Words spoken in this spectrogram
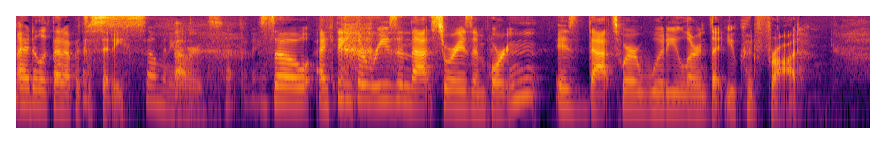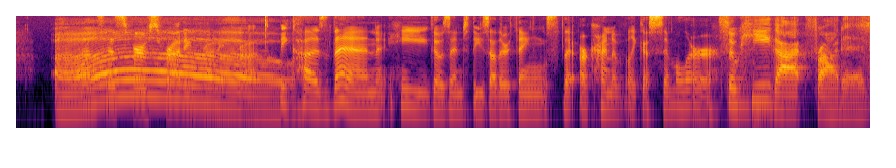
I had to look that up. It's a city. So many oh. words happening. So I think the reason that story is important is that's where Woody learned that you could fraud. That's his first fraudy, fraudy, Oh. Because then he goes into these other things that are kind of like a similar. So he got frauded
